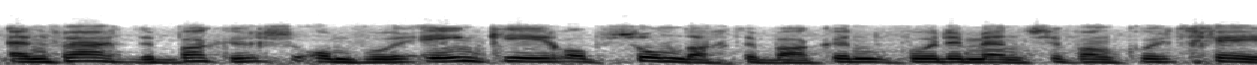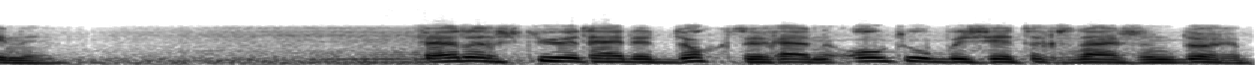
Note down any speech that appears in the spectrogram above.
en vraagt de bakkers om voor één keer op zondag te bakken voor de mensen van Kortgene. Verder stuurt hij de dokter en autobezitters naar zijn dorp.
